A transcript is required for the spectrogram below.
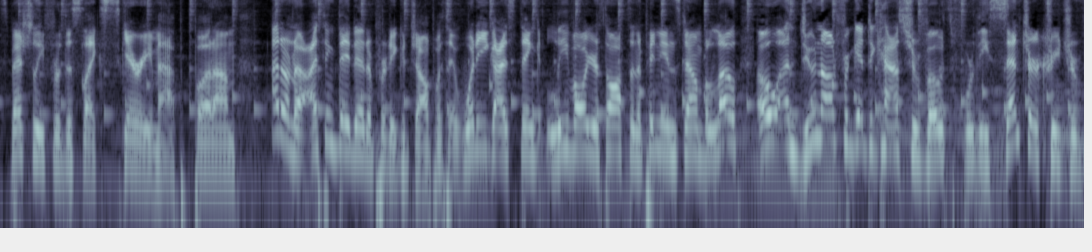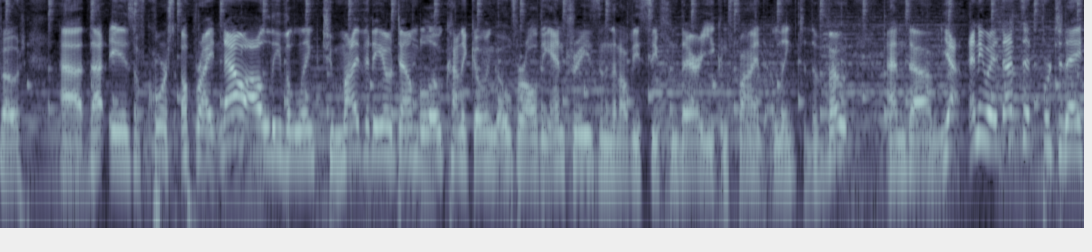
especially for this, like, scary map. But, um, I don't know. I think they did a pretty good job with it. What do you guys think? Leave all your thoughts and opinions down below. Oh, and do not forget to cast your votes for the center creature vote. Uh, that is, of course, up right now. I'll leave a link to my video down below, kind of going over all the entries. And then obviously from there, you can find a link to the vote. And um, yeah, anyway, that's it for today.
